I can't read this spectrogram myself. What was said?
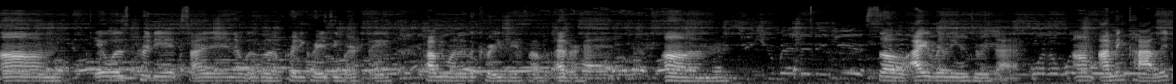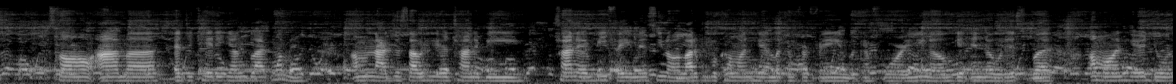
Um, it was pretty exciting. It was a pretty crazy birthday. Probably one of the craziest I've ever had. Um, so I really enjoyed that. Um, I'm in college, so I'm a educated young black woman. I'm not just out here trying to be trying to be famous. You know, a lot of people come on here looking for fame, looking for you know getting noticed. But I'm on here doing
